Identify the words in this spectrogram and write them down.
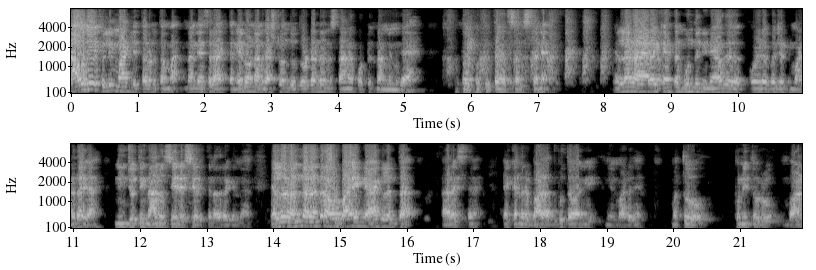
ಯಾವುದೇ ಫಿಲಿಂ ಮಾಡ್ಲಿ ತರುಣ್ ತಮ್ಮ ನನ್ನ ಹೆಸರು ಹಾಕ್ತಾನೆ. ಏನೋ ನನ್ಗೆ ಅಷ್ಟೊಂದು ದೊಡ್ಡಣ್ಣನ ಸ್ಥಾನ ಕೊಟ್ಟು ನಾನು ಸ್ವಲ್ಪ ಕೃತಜ್ಞತೆ ಸಲ್ಲಿಸ್ತಾನೆ. ಎಲ್ಲರ ಆರೈಕೆ ಅಂತ ಮುಂದೆ ನೀನ್ ಯಾವ್ದು ಒಳ್ಳೆ ಬಜೆಟ್ ಮಾಡಿದಾಗ ನಿನ್ ಜೊತೆಗೆ ನಾನು ಸೇರೇ ಸೇರ್ತೇನೆ ಅದ್ರಾಗಿನ ಎಲ್ಲರೂ ಅಂದಾರ ಅಂದ್ರೆ ಅವ್ರ ಬಾಯಿಗೆ ಆಗ್ಲಂತ ಆರೈಸ್ತೇನೆ ಯಾಕಂದ್ರೆ ಬಹಳ ಅದ್ಭುತವಾಗಿ ನೀನ್ ಮಾಡಿದೆ. ಮತ್ತು ಪುನೀತ್ ಅವರು ಬಹಳ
